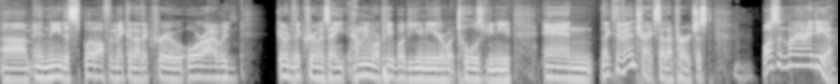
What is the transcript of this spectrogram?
um, and need to split off and make another crew, or I would go to the crew and say, how many more people do you need or what tools do you need? And like the Ventracs that I purchased mm-hmm. wasn't my idea.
